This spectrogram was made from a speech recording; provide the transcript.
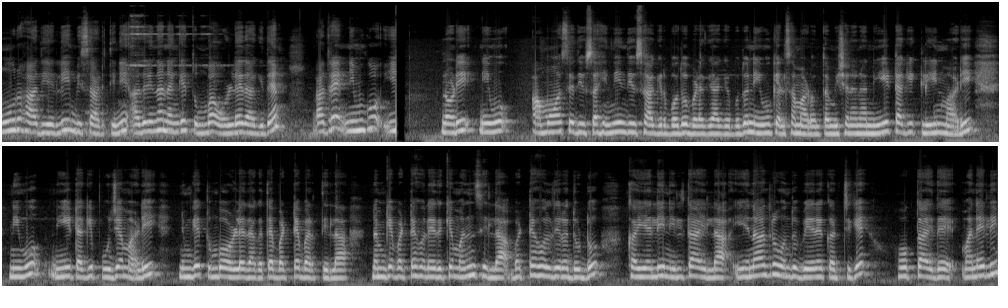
ಮೂರು ಹಾದಿಯಲ್ಲಿ ಬಿಸಾಡ್ತೀನಿ. ಅದರಿಂದ ನನಗೆ ತುಂಬ ಒಳ್ಳೆಯದಾಗಿದೆ ಆದರೆ ನಿಮಗೂ ಈ ನೋಡಿ, ನೀವು ಅಮಾವಾಸ್ಯೆ ದಿವಸ, ಹಿಂದಿನ ದಿವಸ ಆಗಿರ್ಬೋದು, ಬೆಳಗ್ಗೆ ಆಗಿರ್ಬೋದು, ನೀವು ಕೆಲಸ ಮಾಡುವಂಥ ಮಿಷನನ್ನು ನೀಟಾಗಿ ಕ್ಲೀನ್ ಮಾಡಿ, ನೀವು ನೀಟಾಗಿ ಪೂಜೆ ಮಾಡಿ, ನಿಮಗೆ ತುಂಬ ಒಳ್ಳೆಯದಾಗುತ್ತೆ ಬಟ್ಟೆ ಬರ್ತಿಲ್ಲ, ನಮಗೆ ಬಟ್ಟೆ ಹೊಲಿಯೋದಕ್ಕೆ ಮನಸ್ಸಿಲ್ಲ ಬಟ್ಟೆ ಹೊಲಿದಿರೋ ದುಡ್ಡು ಕೈಯಲ್ಲಿ ನಿಲ್ತಾ ಇಲ್ಲ, ಏನಾದರೂ ಒಂದು ಬೇರೆ ಖರ್ಚಿಗೆ ಹೋಗ್ತಾ ಇದೆ. ಮನೆಯಲ್ಲಿ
